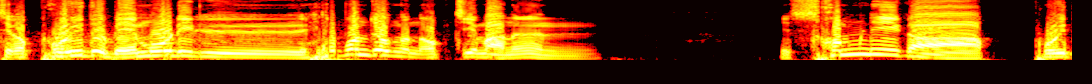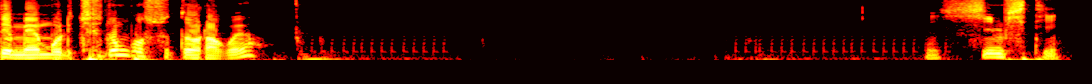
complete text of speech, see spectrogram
제가 Void Memory를 해본 적은 없지만은 이 섭리가 Void Memory 최종 보스더라고요 심시티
